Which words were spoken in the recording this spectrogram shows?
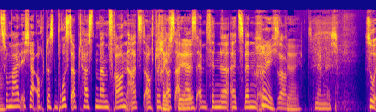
zumal ich ja auch das Brustabtasten beim Frauenarzt auch durchaus Richtig. anders empfinde, als wenn. äh, So, Richtig. nämlich. So,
